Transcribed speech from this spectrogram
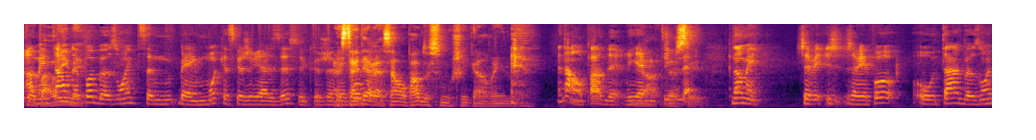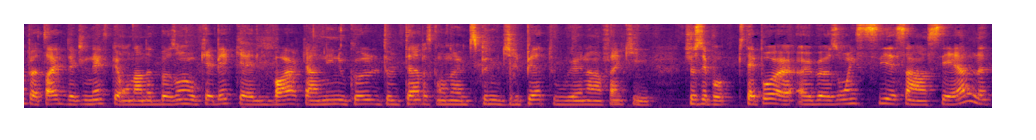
en même temps, on n'a mais- pas besoin de se mou- Ben, moi, qu'est-ce que je réalisais, c'est que j'avais. c'est pas intéressant, on parle de se moucher quand même. Non, on parle de réalité. Non, là. sais. Non, mais j'avais j'avais pas autant besoin peut-être de Kleenex qu'on en a besoin au Québec l'hiver quand le nez nous coule tout le temps parce qu'on a un petit peu une grippette ou un enfant qui. Je sais pas. C'était pas un, besoin si essentiel.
